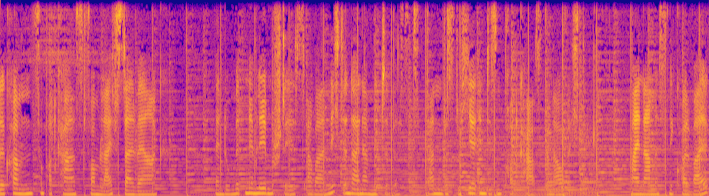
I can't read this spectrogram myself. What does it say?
Willkommen zum Podcast vom Lifestyle Werk. Wenn du mitten im Leben stehst, aber nicht in deiner Mitte bist, dann bist du hier in diesem Podcast genau richtig. Mein Name ist Nicole Walk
